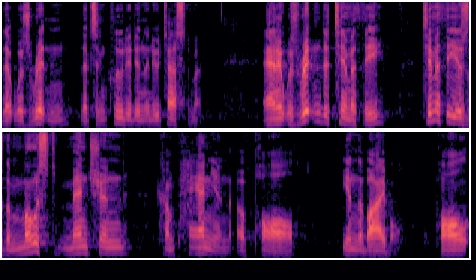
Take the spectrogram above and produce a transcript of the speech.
that was written that's included in the New Testament. And it was written to Timothy. Timothy is the most mentioned companion of Paul in the Bible. Paul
